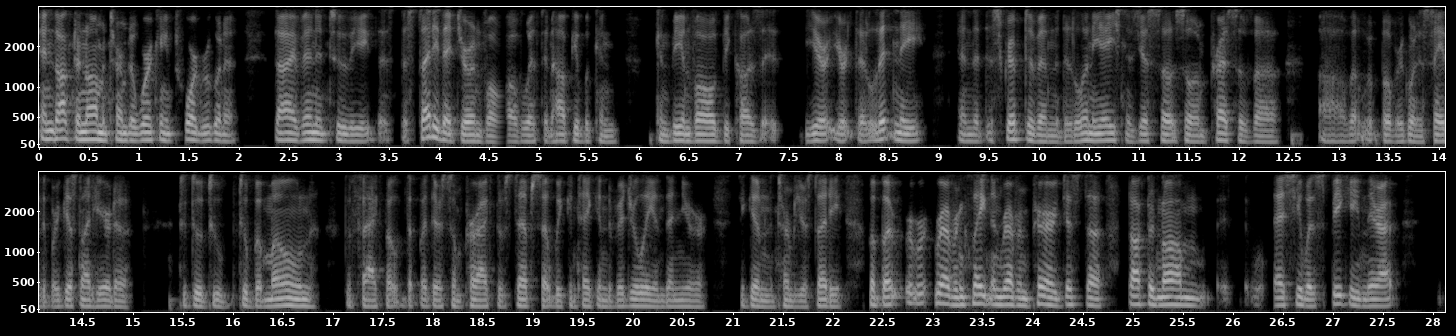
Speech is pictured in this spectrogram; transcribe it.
And Dr. Nam, in terms of working toward, we're going to dive in into the, the, the study that you're involved with and how people can can be involved because it, your your the litany and the descriptive and the delineation is just so so impressive. Uh, uh, but, but we're going to say that we're just not here to to to to, to bemoan the fact, but but there's some proactive steps that we can take individually, and then you're again in terms of your study. But but Reverend Clayton and Reverend Perry, just uh, Dr. Nam, as she was speaking there, I,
